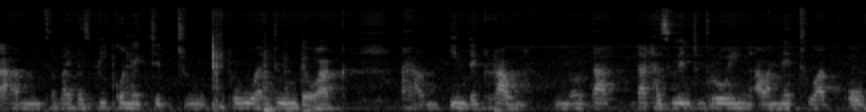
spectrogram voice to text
um, survivors be connected to people who are doing the work um, in the ground. You know that that has meant growing our network of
